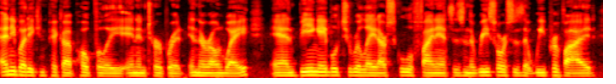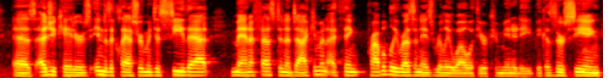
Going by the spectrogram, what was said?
anybody can pick up, hopefully, and interpret in their own way. And being able to relate our school finances and the resources that we provide as educators into the classroom and to see that manifest in a document, I think probably resonates really well with your community because they're seeing,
